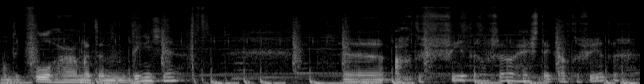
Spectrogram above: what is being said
Want ik volg haar met een dingetje. 48 of zo. Hashtag 48.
